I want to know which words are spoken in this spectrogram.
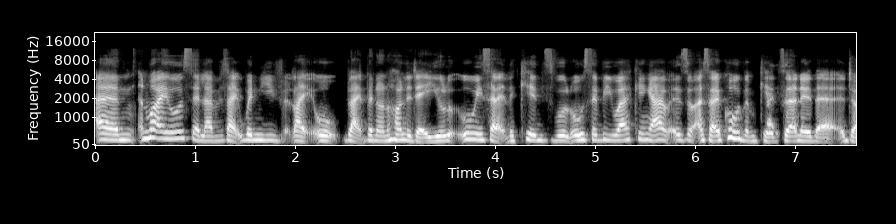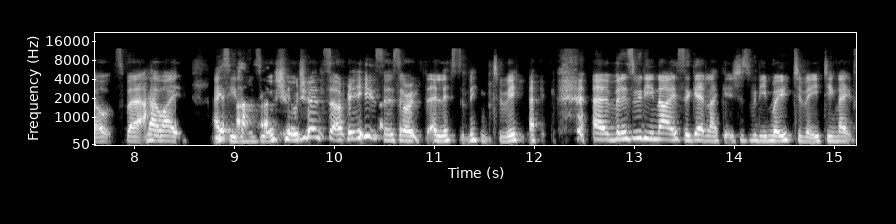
Um and what i also love is like when you've like or like been on holiday you'll always say like the kids will also be working out as well. So i call them kids so i know they're adults but how i i yeah. see them as your children sorry. So sorry if they're listening to me like uh, but it's really nice. Again like it's just really motivating. Like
